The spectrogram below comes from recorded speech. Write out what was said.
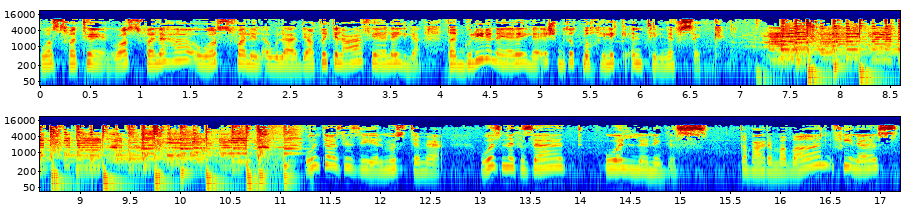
وصفتين وصفة لها ووصفة للأولاد. يعطيك العافية يا ليلى. طيب قولي لنا يا ليلى إيش بتطبخي لك أنت لنفسك؟ وأنت عزيزي المستمع وزنك زاد ولا نقص؟ طبعا رمضان في ناس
